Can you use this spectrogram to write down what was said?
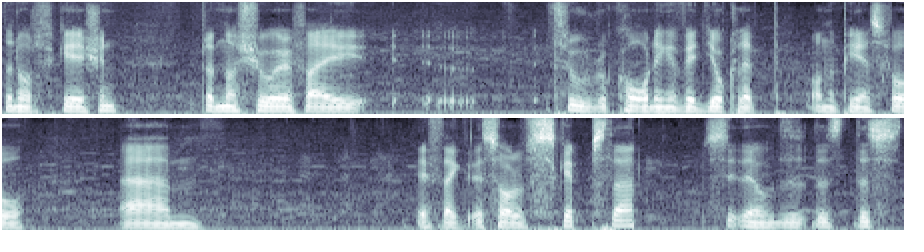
the notification. But I'm not sure if I, uh, through recording a video clip on the PS4, um, if like it sort of skips that, you know, the, the, this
